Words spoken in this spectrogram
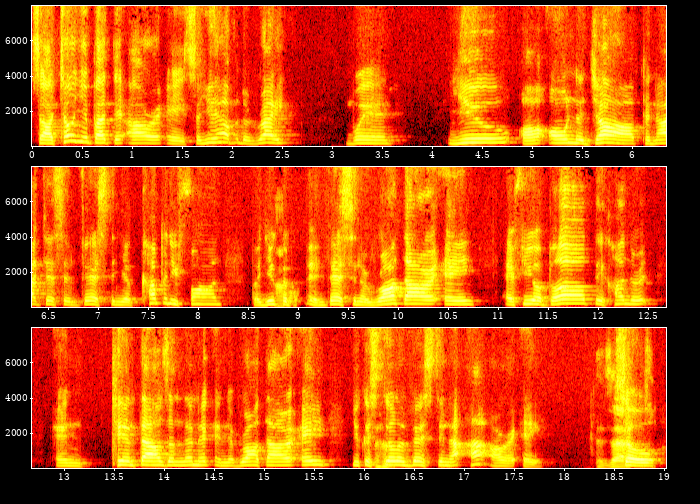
So I told you about the IRA. So you have the right when you are on the job to not just invest in your company fund, but you could invest in a Roth IRA. If you're above the hundred and ten thousand limit in the Roth IRA, you can Uh-huh. still invest in the IRA. Exactly. So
